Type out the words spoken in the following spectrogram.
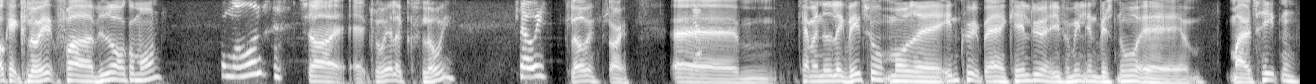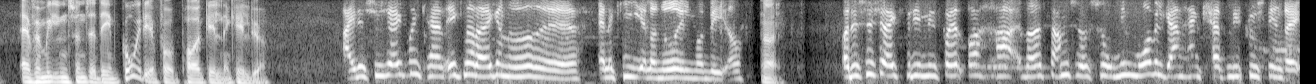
Okay, Chloe fra Hvidovre, godmorgen. Godmorgen. Så uh, Chloe eller Chloe? Chloe. Chloe, sorry. Uh, kan man nedlægge veto mod uh, indkøb af kæledyr i familien, hvis nu uh, majoriteten af familien synes, at det er en god idé at få pågældende kæledyr? Ej, det synes jeg ikke, man kan. Ikke når der ikke er noget øh, allergi eller noget involveret. Nej. Og det synes jeg ikke, fordi mine forældre har været i samme situation. Min mor ville gerne have en kat lige pludselig en dag.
